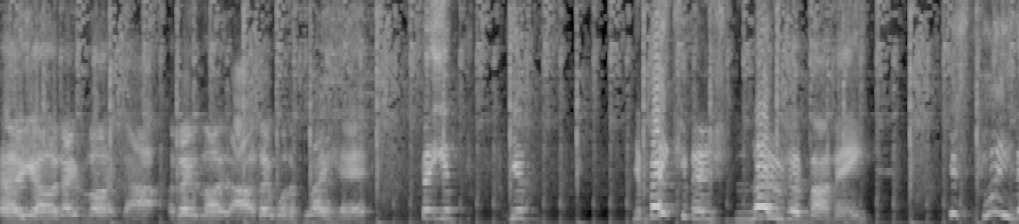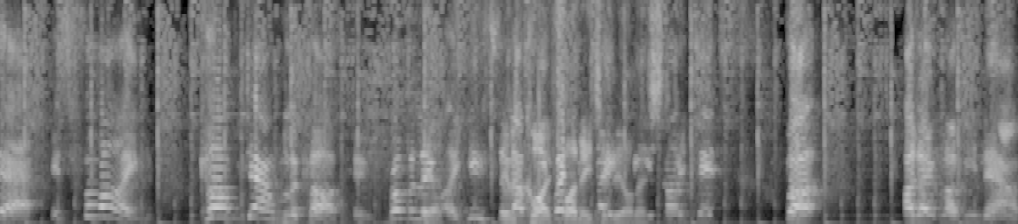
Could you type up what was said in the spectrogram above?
uh, yeah, I don't like that. I don't like that. I don't want to play here. But you you you're making a load of money. Just play there. It's fine. Calm down, Lukaku. Romelu, Yeah. I used to It love quite you when funny, to be honest. United, but I don't love you now.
